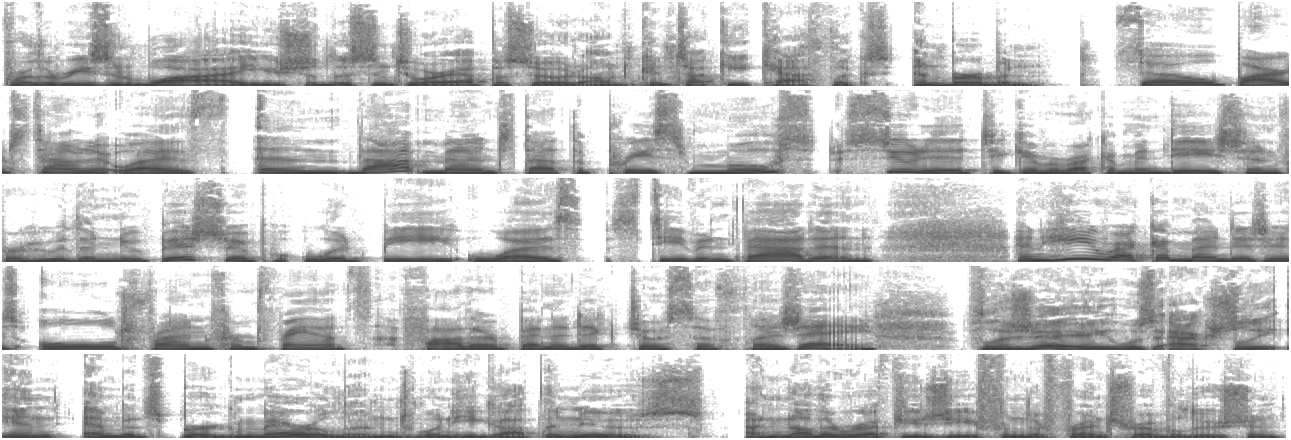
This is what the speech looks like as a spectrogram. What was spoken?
For the reason why, you should listen to our episode on Kentucky Catholics and bourbon. So Bardstown it was, and that meant that the priest most suited to give a recommendation for who the new bishop would be was Stephen Badin, and he recommended his old friend from France, Father Benedict Joseph Flaget. Flaget was actually in Emmitsburg, Maryland when he got the news. Another refugee from the French Revolution,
